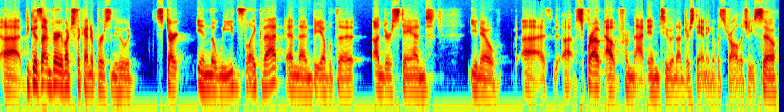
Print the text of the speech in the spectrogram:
uh, because I'm very much the kind of person who would start in the weeds like that and then be able to understand, you know, uh, uh, sprout out from that into an understanding of astrology. So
